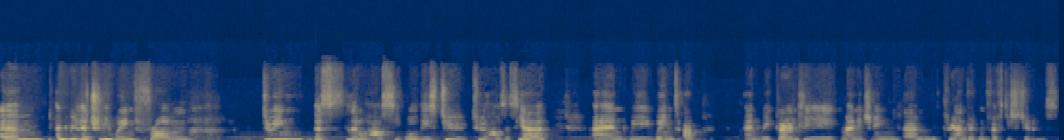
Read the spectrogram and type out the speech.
Um, and we literally went from doing this little house, well, these two two houses here, and we went up, and we're currently managing um, 350 students.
